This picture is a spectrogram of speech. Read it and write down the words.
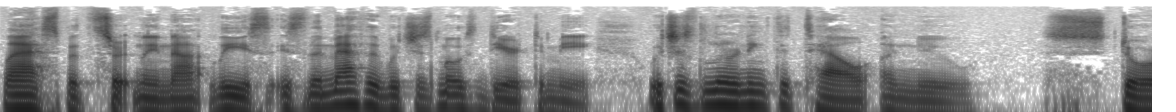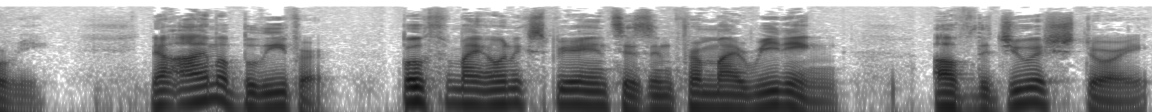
last but certainly not least, is the method which is most dear to me, which is learning to tell a new story. Now, I'm a believer, both from my own experiences and from my reading of the Jewish story,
